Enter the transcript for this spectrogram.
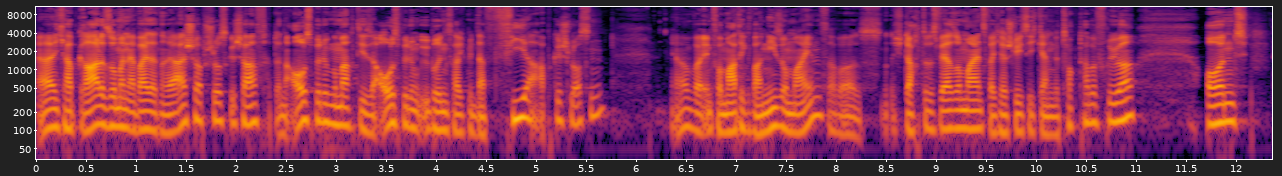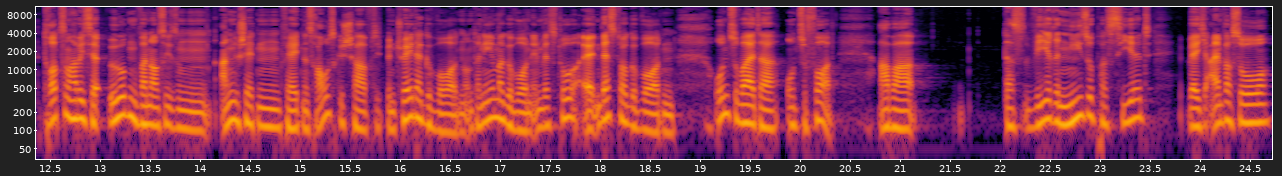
Ja, ich habe gerade so meinen erweiterten Realschulabschluss geschafft, habe eine Ausbildung gemacht. Diese Ausbildung übrigens habe ich mit einer vier abgeschlossen. Ja, weil Informatik war nie so meins, aber es, ich dachte, das wäre so meins, weil ich ja schließlich gern gezockt habe früher. Und trotzdem habe ich es ja irgendwann aus diesem Angestelltenverhältnis rausgeschafft. Ich bin Trader geworden, Unternehmer geworden, Investor, äh, Investor geworden und so weiter und so fort. Aber das wäre nie so passiert, wäre ich einfach so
